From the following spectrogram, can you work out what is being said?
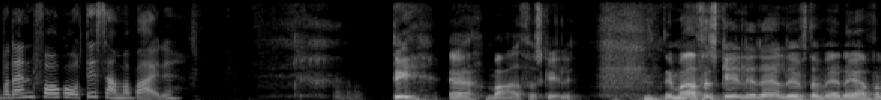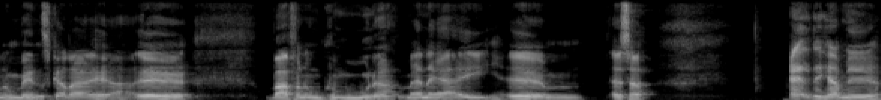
hvordan foregår det samarbejde? Det er meget forskelligt. det er meget forskelligt alt efter, hvad det er for nogle mennesker, der er her. Øh, hvad for nogle kommuner man er i. Øhm, altså, alt det her med at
